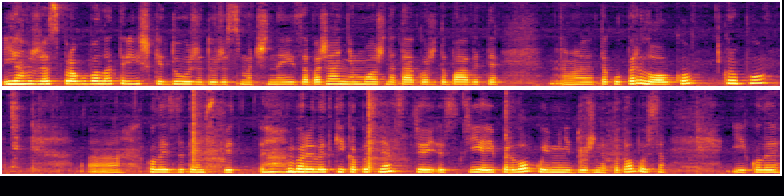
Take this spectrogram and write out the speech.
Я вже спробувала трішки, дуже-дуже смачний. За бажанням можна також додати е, таку перловку крупу. Е, Колись в дитинстві варили такий капусняк з цією перловкою, мені дуже не подобався. І коли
